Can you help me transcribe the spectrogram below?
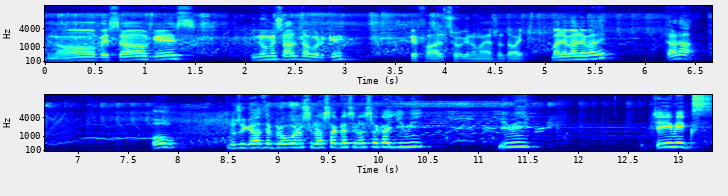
No, pesado, ¿qué es? Y no me salta, ¿por qué? Qué falso que no me haya saltado ahí. Vale, vale, vale. Tara. Oh, no sé qué hace, pero bueno, se la saca, se la saca Jimmy. Jimmy. Jimmix.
